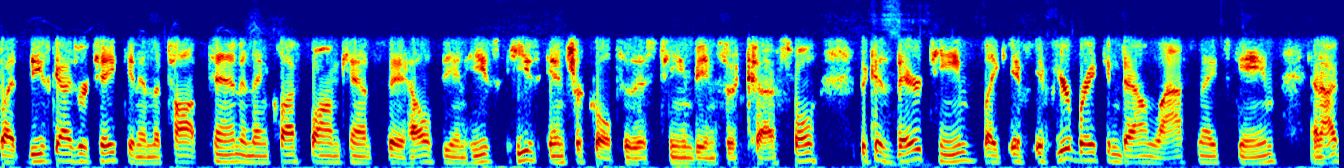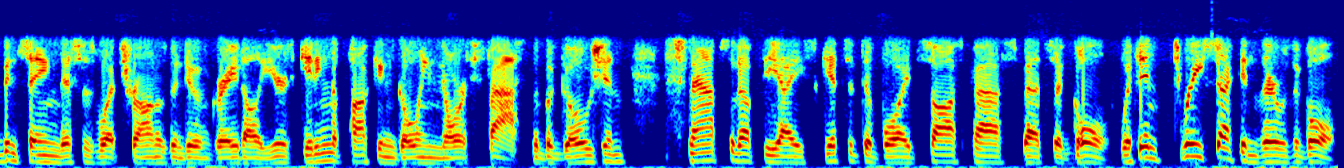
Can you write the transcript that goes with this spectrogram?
But these guys were taken in the top ten, and then Klefbom can't stay healthy, and he's he's integral to this team being successful because their team, like if if you're breaking down last night's game, and I've been saying this is what Toronto's been doing great all year, is getting the puck and going north fast. The Bogosian snaps it up the ice, gets it to Boyd, sauce pass, Spezza goal. Within three seconds, there was a goal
